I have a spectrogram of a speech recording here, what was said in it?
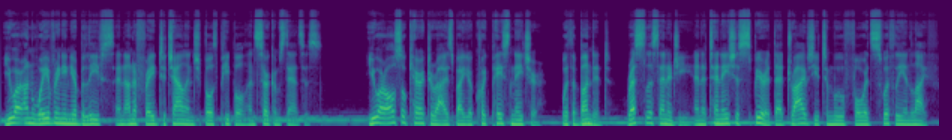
You are unwavering in your beliefs and unafraid to challenge both people and circumstances. You are also characterized by your quick paced nature, with abundant, restless energy, and a tenacious spirit that drives you to move forward swiftly in life,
